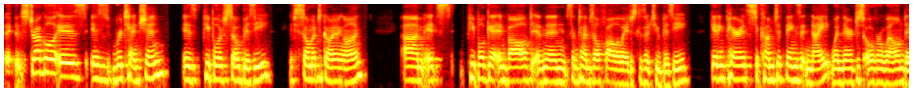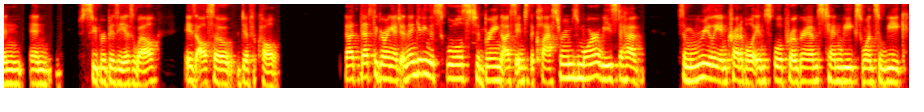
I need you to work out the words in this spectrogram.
uh, struggle is is retention. Is people are so busy. There's so much going on. Um, it's people get involved and then sometimes they'll fall away just because they're too busy. Getting parents to come to things at night when they're just overwhelmed and and super busy as well is also difficult. That that's the growing edge. And then getting the schools to bring us into the classrooms more. We used to have some really incredible in-school programs, 10 weeks, once a week,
